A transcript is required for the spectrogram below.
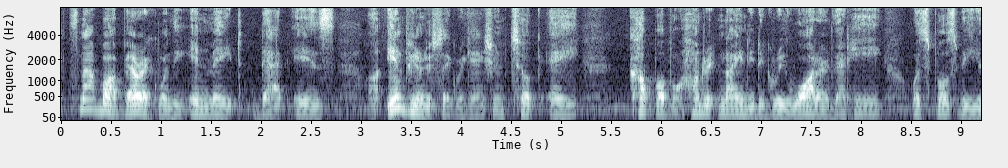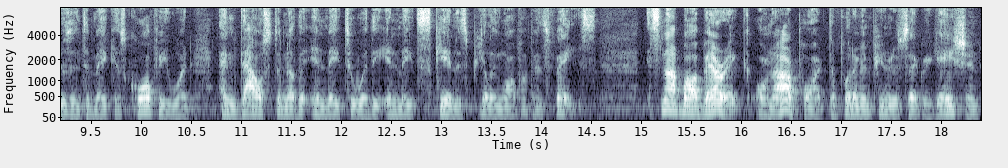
It's not barbaric when the inmate that is uh, in punitive segregation took a cup of 190 degree water that he was supposed to be using to make his coffee with and doused another inmate to where the inmate's skin is peeling off of his face. It's not barbaric on our part to put him in punitive segregation.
